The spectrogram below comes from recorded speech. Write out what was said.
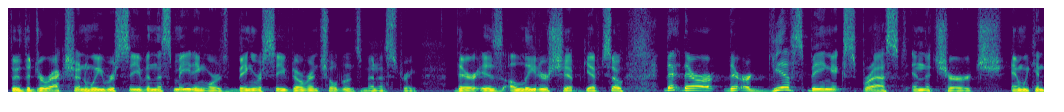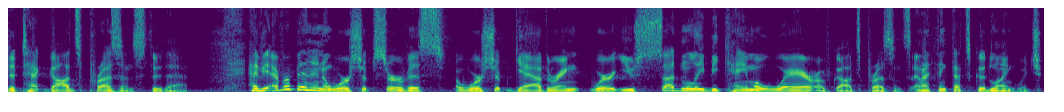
through the direction we receive in this meeting or is being received over in children's ministry. There is a leadership gift. So th- there, are, there are gifts being expressed in the church, and we can detect God's presence through that. Have you ever been in a worship service, a worship gathering, where you suddenly became aware of God's presence? And I think that's good language.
